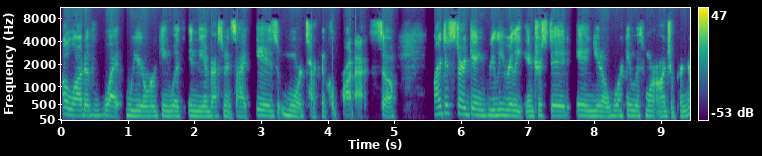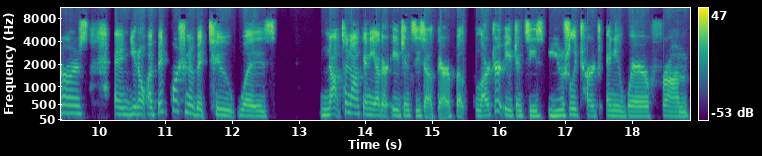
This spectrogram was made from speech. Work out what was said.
a lot of what we are working with in the investment side is more technical products. So I just started getting really, really interested in, you know, working with more entrepreneurs. And, you know, a big portion of it too was not to knock any other agencies out there, but larger agencies usually charge anywhere from,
